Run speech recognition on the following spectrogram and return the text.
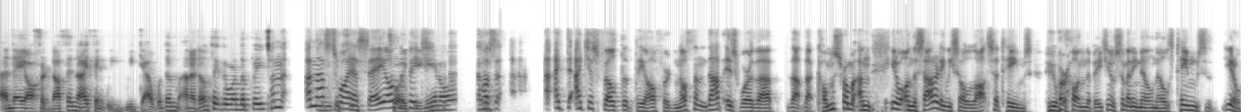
and they offered nothing. I think we, we dealt with them, and I don't think they were on the beach. And, and that's why I say on Troy the beach because I, I just felt that they offered nothing. That is where that, that, that comes from. And, you know, on the Saturday, we saw lots of teams who were on the beach, you know, so many nil nils, teams, you know,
